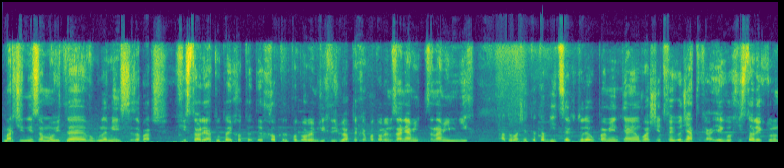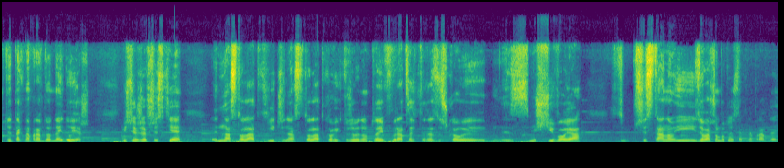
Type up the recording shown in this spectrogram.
Marcin, niesamowite w ogóle miejsce, zobacz. Historia. Tutaj hotel, pod Orłem, gdzie kiedyś była apteka pod Orłem, za nami, za nami mnich, a to właśnie te tablice, które upamiętniają właśnie Twojego dziadka, jego historię, którą Ty tak naprawdę odnajdujesz. Myślę, że wszystkie nastolatki czy nastolatkowie, którzy będą tutaj wracać teraz do szkoły z Mściwoja, przystaną i zobaczą, bo to jest tak naprawdę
